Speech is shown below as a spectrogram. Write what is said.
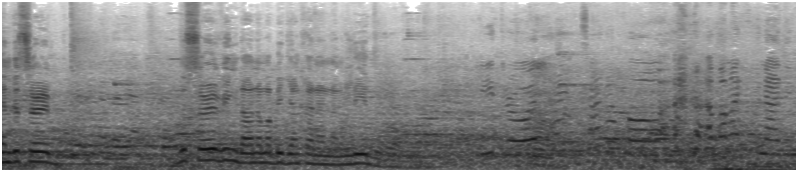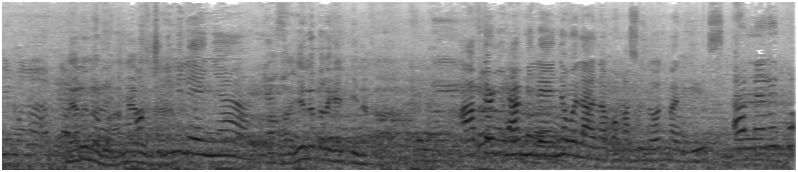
And deserve, deserving daw na mabigyan ka na ng lead role. lead role. Sana po, abangan po natin yung mga upcoming Meron na ba? Meron na. Actually, Milenya. Oo, yun na talaga yung pinaka. After uh, Milenya, wala na bang kasunod, Maris? Ah, meron po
